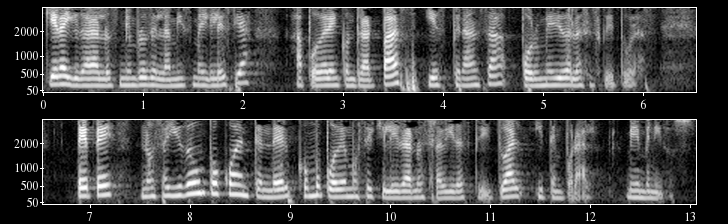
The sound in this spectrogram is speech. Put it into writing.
quiere ayudar a los miembros de la misma iglesia a poder encontrar paz y esperanza por medio de las escrituras. Pepe nos ayudó un poco a entender cómo podemos equilibrar nuestra vida espiritual y temporal. Bienvenidos.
